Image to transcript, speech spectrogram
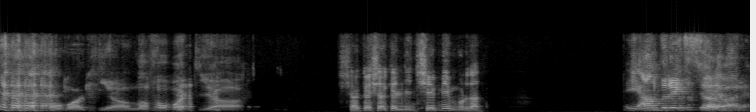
Lafa bak ya. Lafa bak ya. Şaka şaka linç yemeyeyim buradan. E, underrated söyle Ya- bari.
